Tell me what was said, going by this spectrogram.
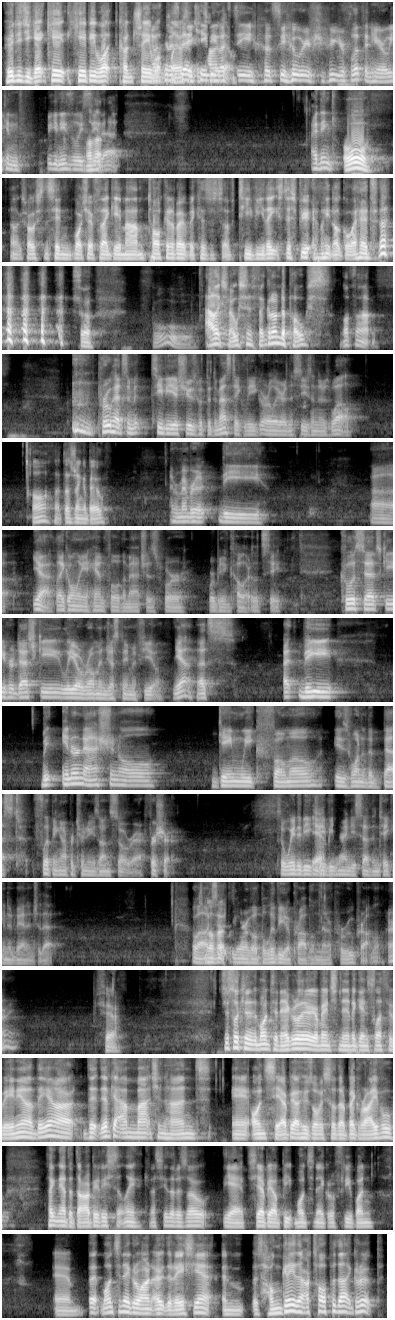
Who did you get, K- KB? What country? What players? Say, KB, let's see. Let's see who, who you're flipping here. We can we can easily Love see it. that. I think. Oh, Alex Wilson saying, "Watch out for that game I'm talking about because of TV rights dispute. It might not go ahead." so, Ooh. Alex Wilson, finger on the pulse. Love that. Peru had some TV issues with the domestic league earlier in the season as well. Oh, that does ring a bell. I remember the, uh, yeah, like only a handful of the matches were were being colored. Let's see, Kulusevski, Hradecky, Leo Roman, just name a few. Yeah, that's uh, the the international game week FOMO is one of the best flipping opportunities on Sorare for sure. So way to be yeah. KB97 taking advantage of that. Well, Alex, it's more of a Bolivia problem than a Peru problem. All right. Fair. Just looking at the Montenegro there, you mentioned them against Lithuania. They are they, have got a match in hand uh, on Serbia, who's obviously their big rival. I think they had a derby recently. Can I see the result? Yeah, Serbia beat Montenegro 3 1. Um, but Montenegro aren't out the race yet, and it's Hungary that are top of that group.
